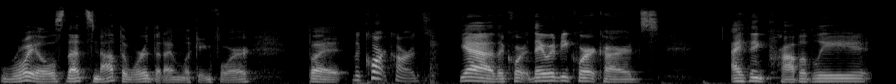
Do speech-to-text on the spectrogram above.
royals. That's not the word that I'm looking for, but The court cards. yeah, the court they would be court cards. I think probably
